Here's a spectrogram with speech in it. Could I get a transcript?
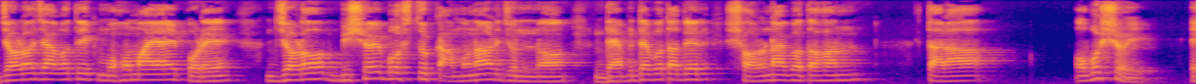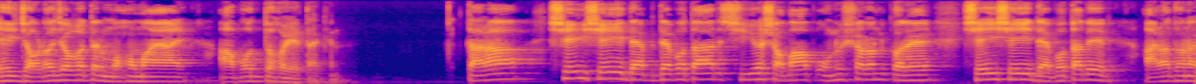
জড়জাগতিক মোহমায়ায় পড়ে, জড় বিষয়বস্তু কামনার জন্য দেবদেবতাদের শরণাগত হন, তারা অবশ্যই এই জড়জগতের মোহমায়ায় আবদ্ধ হয়ে থাকেন। তারা সেই সেই দেবদেবতার স্বীয় স্বভাব অনুসরণ করে সেই সেই দেবতাদের আরাধনা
